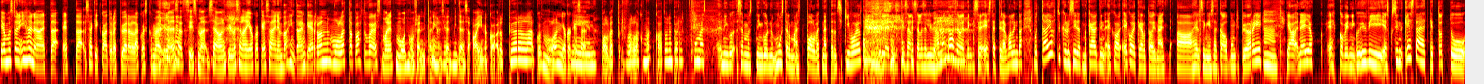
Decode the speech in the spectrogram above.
Ja musta on ihanaa, että, että säkin kaatulet pyörällä, koska mä yleensä, siis mä, se on kyllä sellainen joka kesäinen vähintään kerran mulle tapahtuva. Ja sitten monet muut mun frendit on ihan siellä, että miten sä aina kaadut pyörällä, koska mulla on joka kesä niin. polvet ruvella, kun mä kaatulen pyörällä. Mun mielestä niin kuin, semmoiset niin kuin mustelmaiset polvet näyttää tosi kivoilta. Silleen niin kesällä sellaisen lyhyemmän kanssa, se on jotenkin se esteettinen valinta. Mutta tämä johtui kyllä siitä, että mä käytin eko, ekoi kertoi näitä uh, Helsingissä näitä kaupunkipyöriä. Mm. Ja ne ei ole ehkä kovin niin kuin hyviä, kun siinä kestää hetket tottuu tottuu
